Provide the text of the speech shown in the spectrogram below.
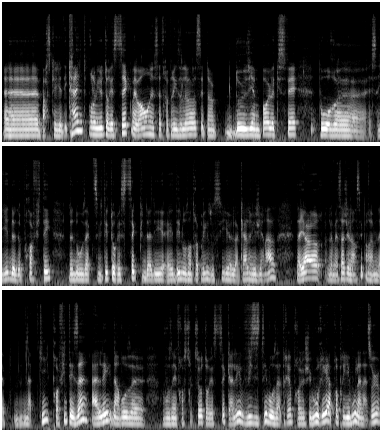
parce qu'il y a des craintes pour le milieu touristique, mais bon, cette reprise-là, c'est un deuxième pas qui se fait pour essayer de, de, profiter de nos activités touristiques puis d'aller aider nos entreprises aussi locales, régionales. D'ailleurs, le message est lancé par la NAPKI. Profitez-en, allez dans vos, euh, vos, infrastructures touristiques, allez visiter vos attraits au projet chez vous, réappropriez-vous la nature.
